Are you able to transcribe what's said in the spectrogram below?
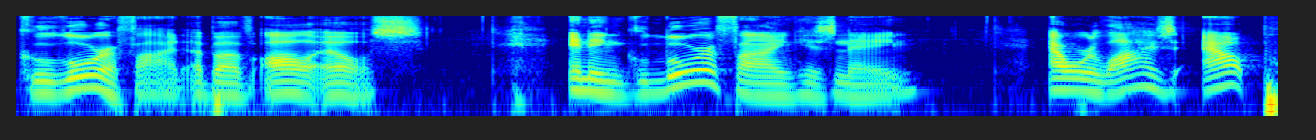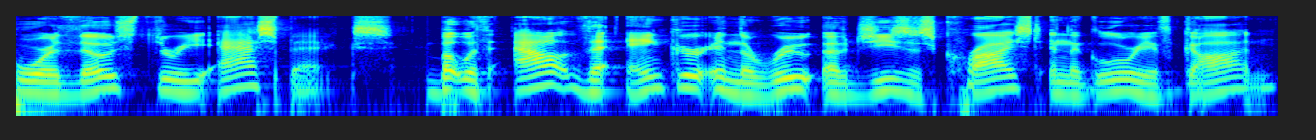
glorified above all else. And in glorifying His name, our lives outpour those three aspects. But without the anchor in the root of Jesus Christ and the glory of God,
